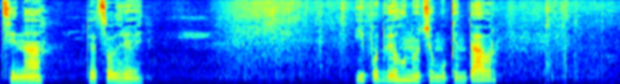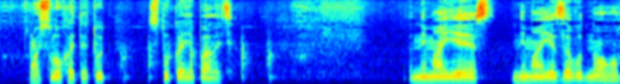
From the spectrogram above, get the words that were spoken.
Ціна 500 гривень. І по двигуну цьому кентавр. Ось слухайте, тут стукає палець. Немає, немає заводного.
